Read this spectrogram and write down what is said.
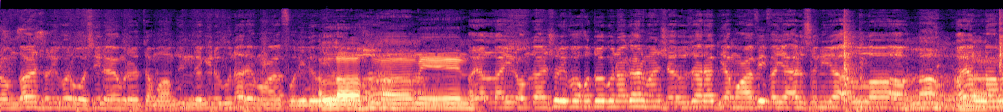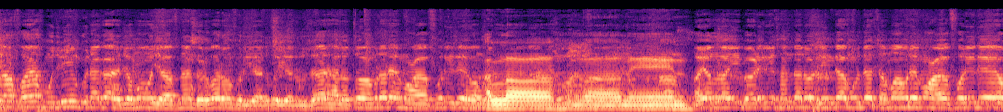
رمضان شريف الوسيله امر تمام زندگی گناہ معاف فری دے اللهم امين اے اللہ یہ رمضان شریف خطو گناہگار من شہر زرق یا معافی فیا ارسنی یا اللہ اللہ اے اللہ ہمرا خواہ مجرم گناہگار جمع یا اپنا دربار و فریاد کو یا روزار حالتو امر معاف فری دے اللهم امين আমিন। আয় আল্লাহ এই বাড়ির খানদানোর জিন্দা মুর্দা তমাম রে মুআফরি দেও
